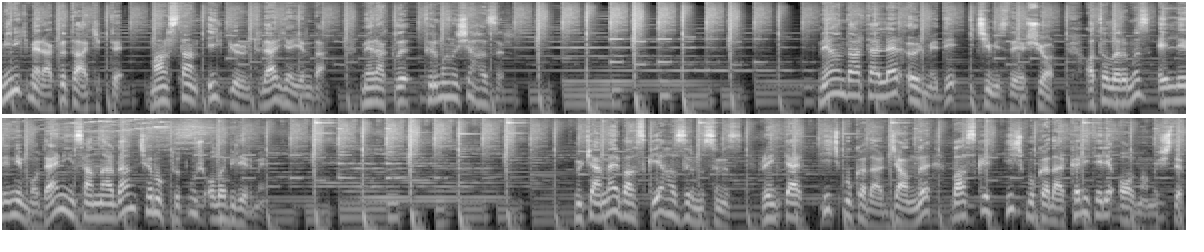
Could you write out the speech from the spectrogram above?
Minik meraklı takipte. Mars'tan ilk görüntüler yayında. Meraklı tırmanışa hazır. Neandertaller ölmedi, içimizde yaşıyor. Atalarımız ellerini modern insanlardan çabuk tutmuş olabilir mi? Mükemmel baskıya hazır mısınız? Renkler hiç bu kadar canlı, baskı hiç bu kadar kaliteli olmamıştı.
